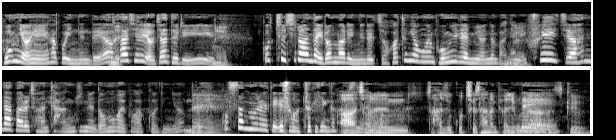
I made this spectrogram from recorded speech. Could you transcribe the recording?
봄 여행하고 있는데요. 네. 사실 여자들이 네. 꽃을 싫어한다 이런 말이 있는데 저 같은 경우엔 봄이 되면은 만약에 네. 프레이지아 한 다발을 저한테 안기면 넘어갈 것 같거든요. 네. 꽃 선물에 대해서 어떻게 생각하시나요? 아, 저는 아주 꽃을 사는 편이고요. 네. 그,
